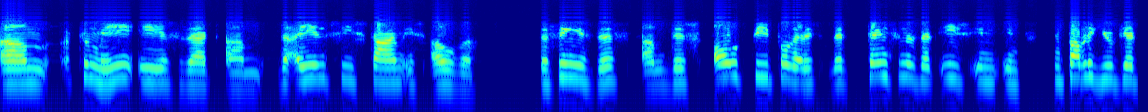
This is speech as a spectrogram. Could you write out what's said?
Um, to me, is that um, the ANC's time is over. The thing is this: um, this old people that is that pensioners that is in in in public, you get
